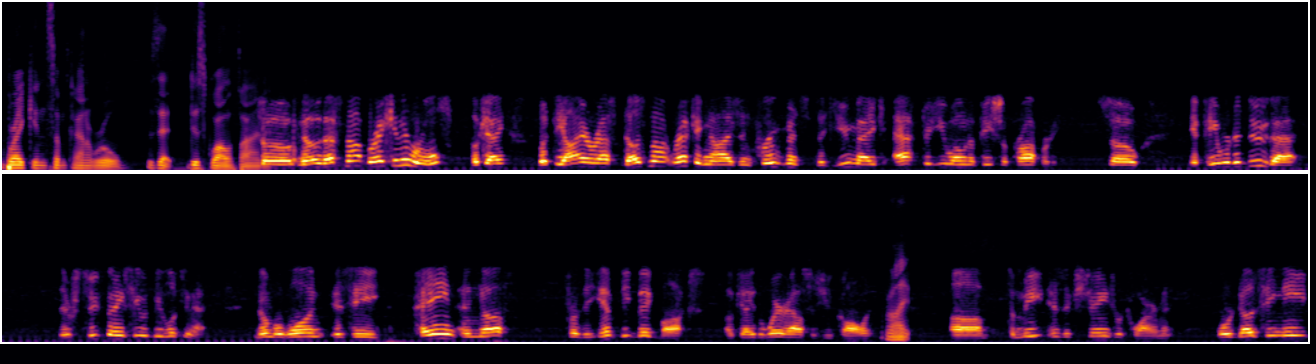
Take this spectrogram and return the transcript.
breaking some kind of rule? Is that disqualifying? So no, that's not breaking the rules. Okay, but the IRS does not recognize improvements that you make after you own a piece of property. So if he were to do that, there's two things he would be looking at. Number one, is he paying enough for the empty big box? Okay, the warehouse as you call it. right. um, to meet his exchange requirement, or does he need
